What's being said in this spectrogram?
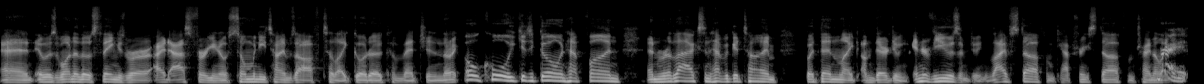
And it was one of those things where I'd ask for, you know, so many times off to like go to a convention. And they're like, oh, cool. You get to go and have fun and relax and have a good time. But then, like, I'm there doing interviews, I'm doing live stuff, I'm capturing stuff. I'm trying to like right,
